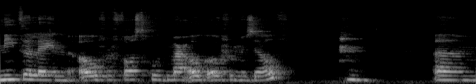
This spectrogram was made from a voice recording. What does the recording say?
niet alleen over vastgoed, maar ook over mezelf. Ehm,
